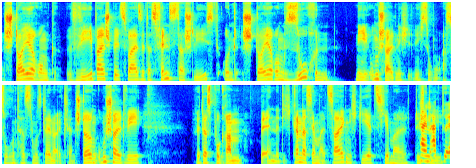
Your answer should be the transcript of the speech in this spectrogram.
Steuerung W beispielsweise das Fenster schließt und Steuerung Suchen Nee, Umschalt, nicht, nicht suchen. Ach, Suchentaste muss ich gleich noch erklären. Steuerung Umschalt W wird das Programm beendet. Ich kann das ja mal zeigen. Ich gehe jetzt hier mal durch Kein, die. aktuell,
